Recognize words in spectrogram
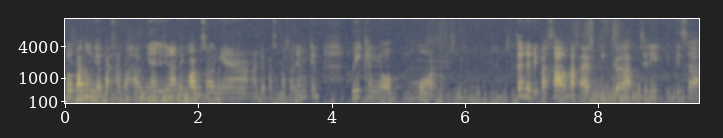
lupa dong ya pasal-pasalnya. Jadi nanti kalau misalnya ada pasal-pasalnya mungkin we can know more. Itu ada di pasal 4 ayat 3. Jadi bisa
